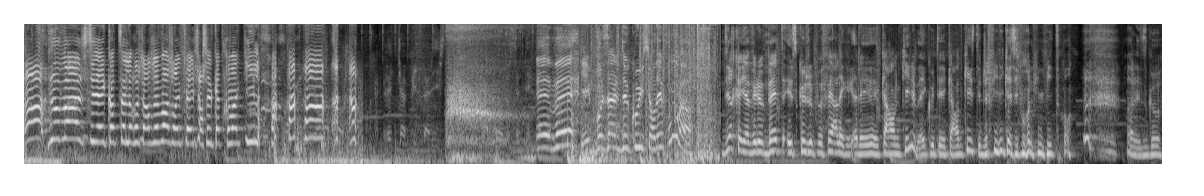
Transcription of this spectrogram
Ah, dommage Si j'avais cancel le rechargement, j'aurais pu aller chercher le 80 kills. Eh ben. Il y a eu posage de couilles sur des fronts là. Dire qu'il y avait le bet, est-ce que je peux faire les, les 40 kills? Bah écoutez, les 40 kills c'était déjà fini quasiment en une mi-temps. oh let's go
